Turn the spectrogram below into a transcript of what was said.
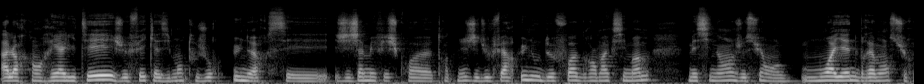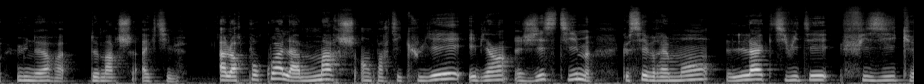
alors qu'en réalité, je fais quasiment toujours une heure. C'est... J'ai jamais fait, je crois, 30 minutes, j'ai dû le faire une ou deux fois, grand maximum, mais sinon, je suis en moyenne vraiment sur une heure de marche active. Alors pourquoi la marche en particulier? Eh bien j'estime que c'est vraiment l'activité physique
